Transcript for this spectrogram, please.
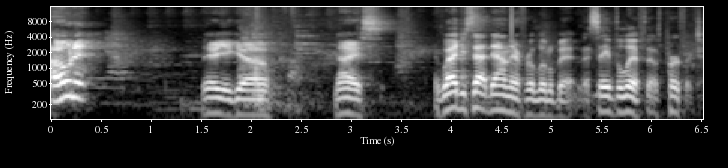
Own it. There you go. Nice. I'm glad you sat down there for a little bit. That saved the lift. That was perfect.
